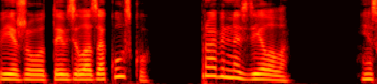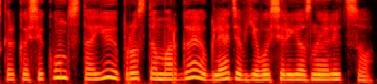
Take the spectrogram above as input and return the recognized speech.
«Вижу, ты взяла закуску?» «Правильно сделала». Несколько секунд стою и просто моргаю, глядя в его серьезное лицо.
